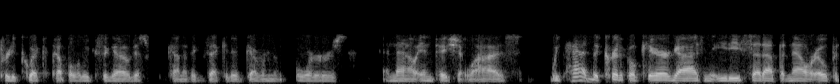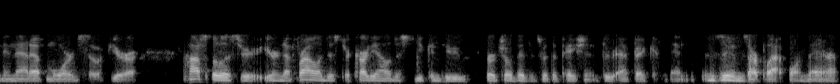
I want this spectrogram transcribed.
pretty quick a couple of weeks ago, just kind of executive government orders. And now inpatient wise, we've had the critical care guys and the ED set up, and now we're opening that up more. So if you're a hospitalist or you're a nephrologist or cardiologist, you can do virtual visits with the patient through Epic, and Zoom's our platform there.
